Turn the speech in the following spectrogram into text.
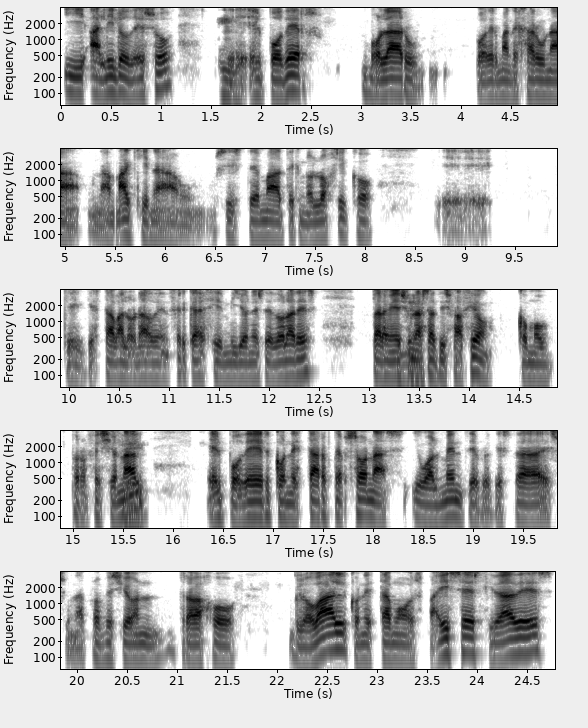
y al hilo de eso, mm. eh, el poder volar, poder manejar una, máquina, un sistema tecnológico eh, que, está valorado en cerca de 100 millones de dólares, para mí es una satisfacción como profesional el poder conectar personas igualmente, porque esta es una profesión, trabajo global, conectamos países, ciudades,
